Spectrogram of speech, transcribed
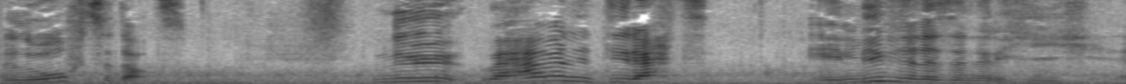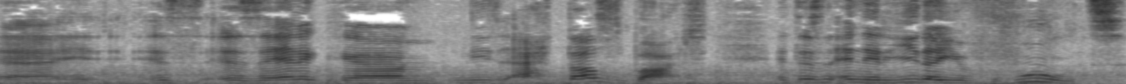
Gelooft ze dat? Nu, we hebben het hier echt. Liefde is energie. Uh, is, is eigenlijk uh, niet echt tastbaar. Het is een energie dat je voelt.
